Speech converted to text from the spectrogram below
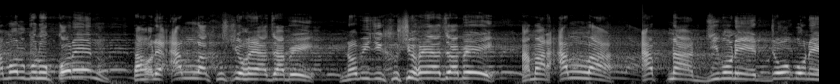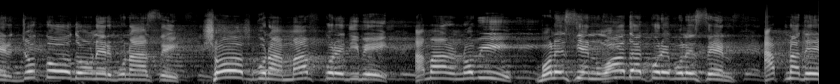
আমলগুলো করেন, তাহলে আল্লাহ খুশি হয়ে যাবে, নবীজি খুশি হয়ে যাবে, আমার আল্লাহ আপনার জীবনের, যৌবনের যত ধরনের গুণা আছে, সব গুণা মাফ করে দিবে। আমার নবী বলেছেন, ওয়াদা করে বলেছেন, আপনাদের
